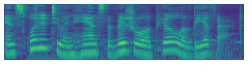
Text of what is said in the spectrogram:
and split it to enhance the visual appeal of the effect.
